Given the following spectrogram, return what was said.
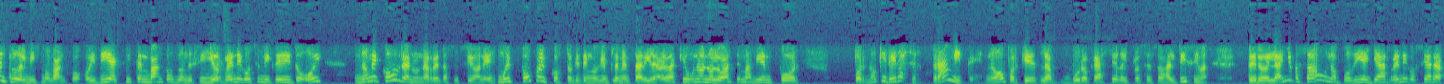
dentro del mismo banco. Hoy día existen bancos donde si yo renegocio mi crédito hoy, no me cobran una retasesión, es muy poco el costo que tengo que implementar y la verdad es que uno no lo hace más bien por por no querer hacer trámites, ¿no? Porque la burocracia del proceso es altísima. Pero el año pasado uno podía ya renegociar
